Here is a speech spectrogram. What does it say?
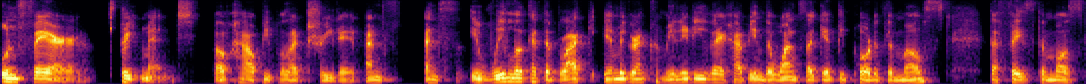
unfair treatment of how people are treated. And and if we look at the Black immigrant community, they have been the ones that get deported the most, that face the most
